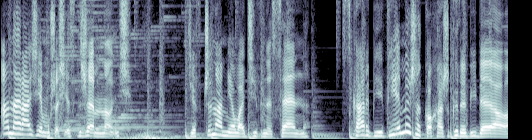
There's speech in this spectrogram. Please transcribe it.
A na razie muszę się zdrzemnąć. Dziewczyna miała dziwny sen. Skarbie, wiemy, że kochasz gry wideo.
